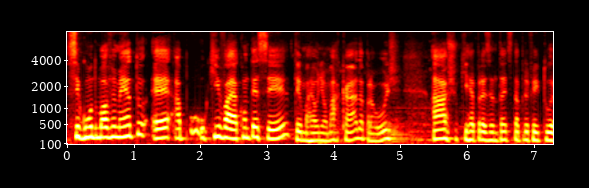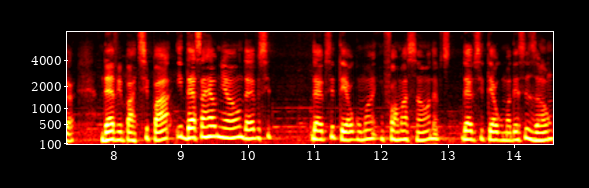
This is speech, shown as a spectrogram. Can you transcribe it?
Segundo movimento é a, o que vai acontecer, tem uma reunião marcada para hoje, Acho que representantes da prefeitura devem participar e dessa reunião deve-se deve-se ter alguma informação, deve-se deve ter alguma decisão.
